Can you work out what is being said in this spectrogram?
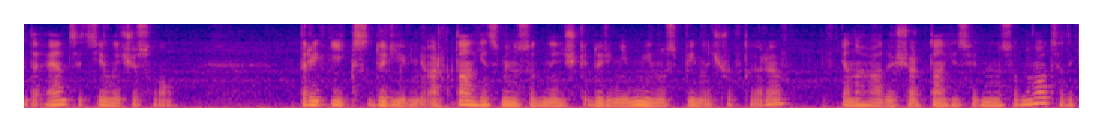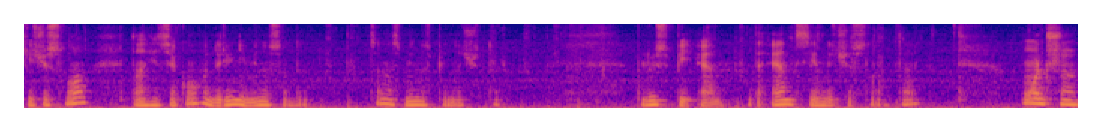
де n це ціле число. 3х дорівнює арктангенс мінус 1 дорівнює мінус π на 4. Я нагадую, що арктангенс від мінус 1 це таке число, тангенс якого дорівнює мінус 1. Це у нас мінус π на 4. Плюс πn, де n ціле число. Так? Отже,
